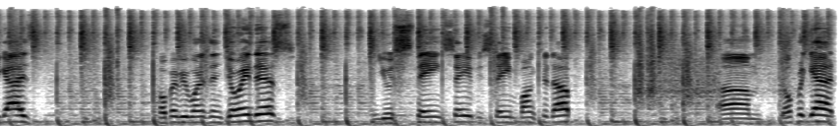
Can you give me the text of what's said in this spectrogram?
Hey guys, hope everyone is enjoying this. You're staying safe, you're staying bunked up. Um, don't forget,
